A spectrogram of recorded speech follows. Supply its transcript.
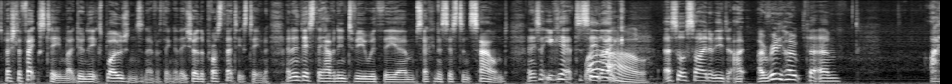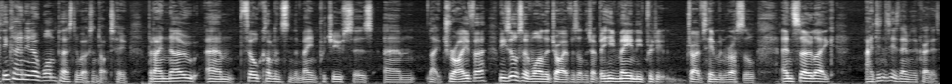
special effects team like doing the explosions and everything, and they show the prosthetics team. And in this, they have an interview with the um, second assistant sound, and it's like you get to see like wow. a sort of side of it. I, I really hope that um I think I only know one person who works on Doctor Who, but I know um, Phil Collinson, the main producer's um, like driver. He's also one of the drivers on the show, but he mainly produ- drives him and Russell. And so like I didn't see his name in the credits,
